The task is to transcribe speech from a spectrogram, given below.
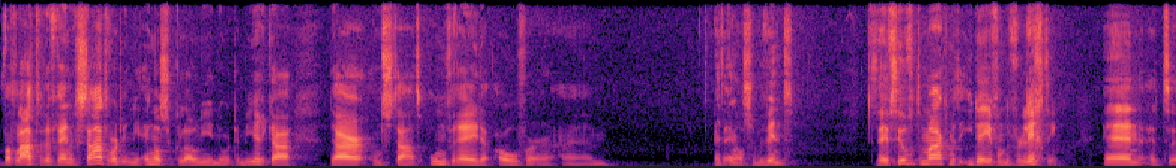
wat later de Verenigde Staten wordt, in die Engelse kolonie in Noord-Amerika, daar ontstaat onvrede over um, het Engelse bewind. Het heeft heel veel te maken met de ideeën van de verlichting. En het, uh,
